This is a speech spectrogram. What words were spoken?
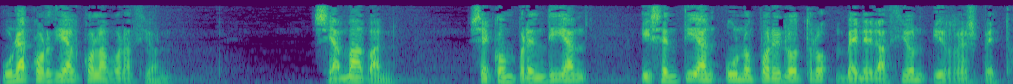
una cordial colaboración. Se amaban, se comprendían y sentían uno por el otro veneración y respeto.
